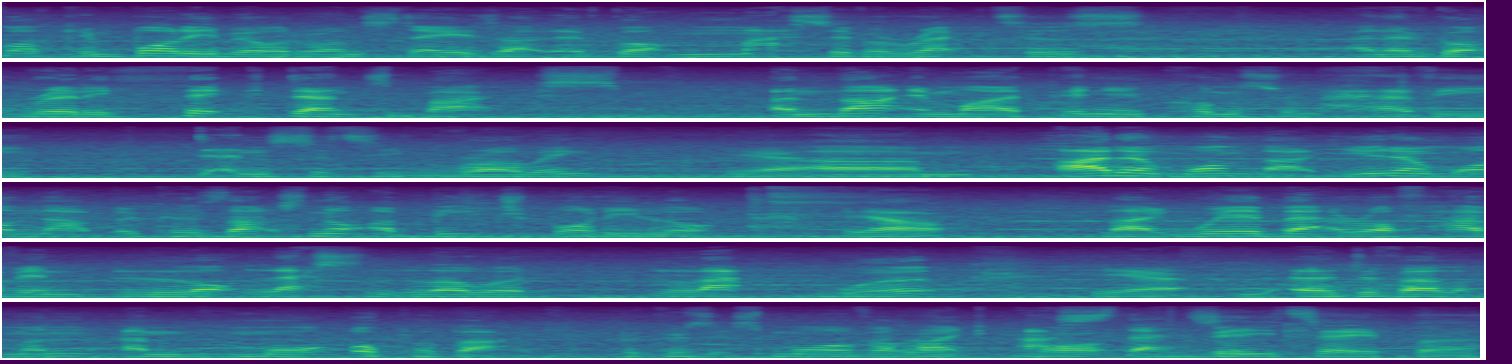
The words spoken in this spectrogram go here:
fucking bodybuilder on stage, like they've got massive erectors and they've got really thick, dense backs. And that, in my opinion, comes from heavy density rowing. Yeah. Um, I don't want that. You don't want that because that's not a beach body look. Yeah. Like we're better off having a lot less lower lat work Yeah. uh, development and more upper back because it's more of a like More aesthetic V-taper.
